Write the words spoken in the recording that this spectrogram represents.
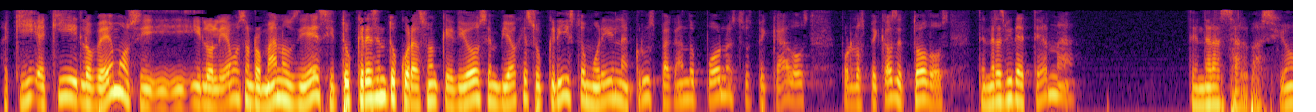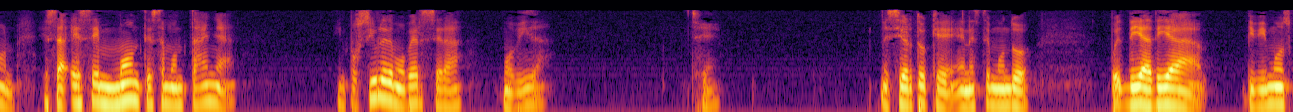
Aquí, aquí lo vemos y, lo leemos en Romanos 10. Si tú crees en tu corazón que Dios envió a Jesucristo a morir en la cruz pagando por nuestros pecados, por los pecados de todos, tendrás vida eterna tendrá salvación. Esa, ese monte, esa montaña, imposible de mover, será movida. Sí. Es cierto que en este mundo, pues día a día vivimos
